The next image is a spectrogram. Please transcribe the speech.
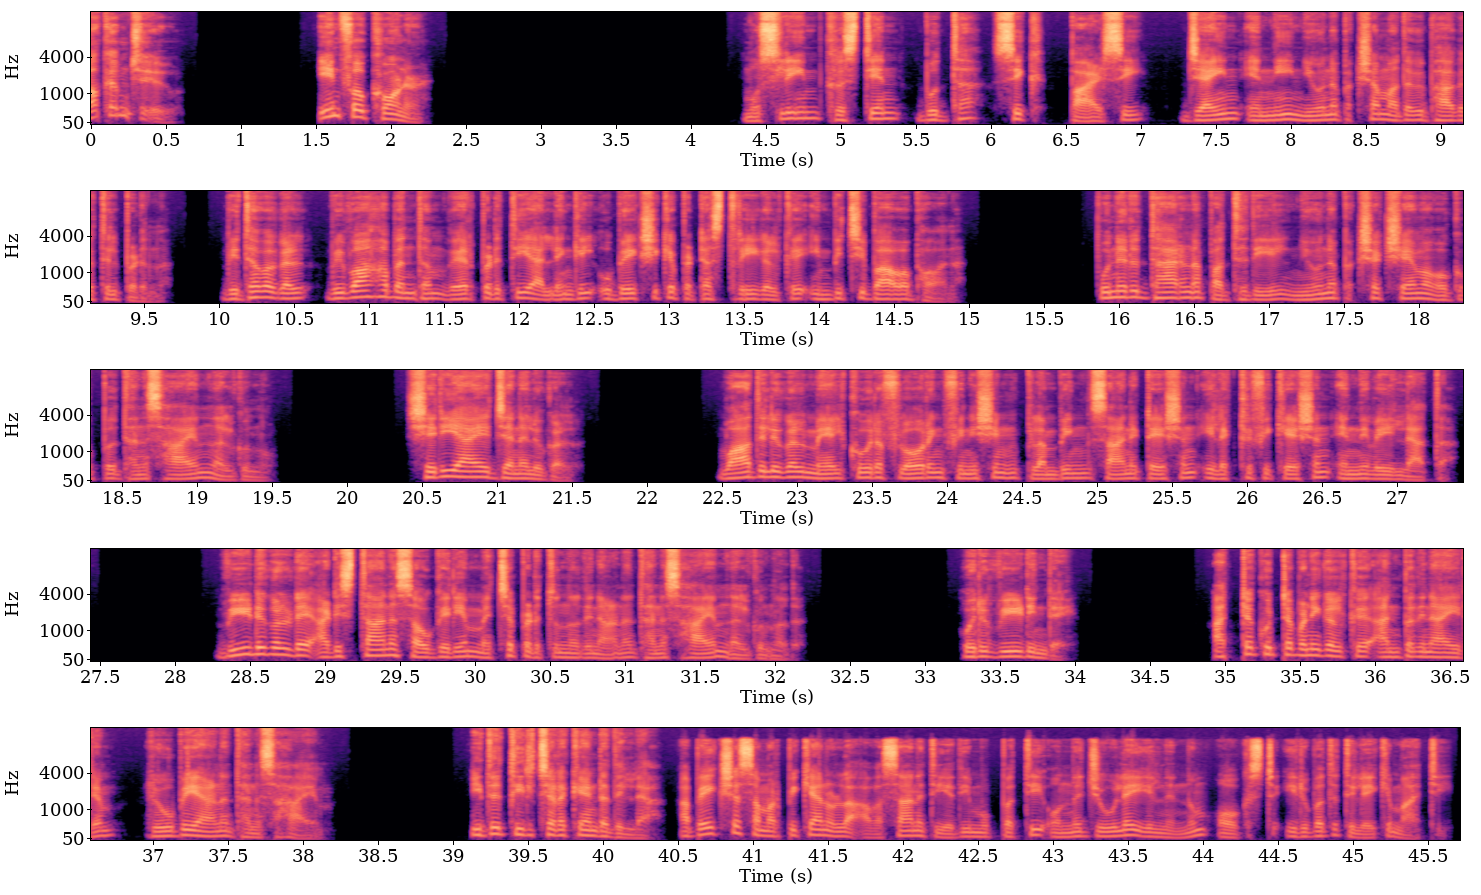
Welcome to Info Corner. Muslim Christian ബുദ്ധ സിഖ് പാഴ്സി ജൈൻ എന്നീ ന്യൂനപക്ഷ മതവിഭാഗത്തിൽപ്പെടുന്നു. വിധവകൾ വിവാഹബന്ധം വേർപ്പെടുത്തിയ അല്ലെങ്കിൽ ഉപേക്ഷിക്കപ്പെട്ട സ്ത്രീകൾക്ക് ഇമ്പിച്ചിഭാവ ഭവന. പുനരുദ്ധാരണ പദ്ധതിയിൽ ന്യൂനപക്ഷക്ഷേമ വകുപ്പ് ധനസഹായം നൽകുന്നു. ശരിയായ ജനലുകൾ. വാതിലുകൾ മേൽക്കൂര flooring finishing plumbing sanitation electrification എന്നിവയില്ലാത്ത വീടുകളുടെ അടിസ്ഥാന സൗകര്യം മെച്ചപ്പെടുത്തുന്നതിനാണ് ധനസഹായം നൽകുന്നത്. ഒരു വീടിന്റെ അറ്റകുറ്റപ്പണികൾക്ക് അൻപതിനായിരം രൂപയാണ് ധനസഹായം. ഇത് തിരിച്ചടക്കേണ്ടതില്ല. അപേക്ഷ സമർപ്പിക്കാനുള്ള അവസാന തീയതി മുപ്പത്തി ഒന്ന് ജൂലൈയിൽ നിന്നും ഓഗസ്റ്റ് ഇരുപതിലേക്ക് മാറ്റി.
